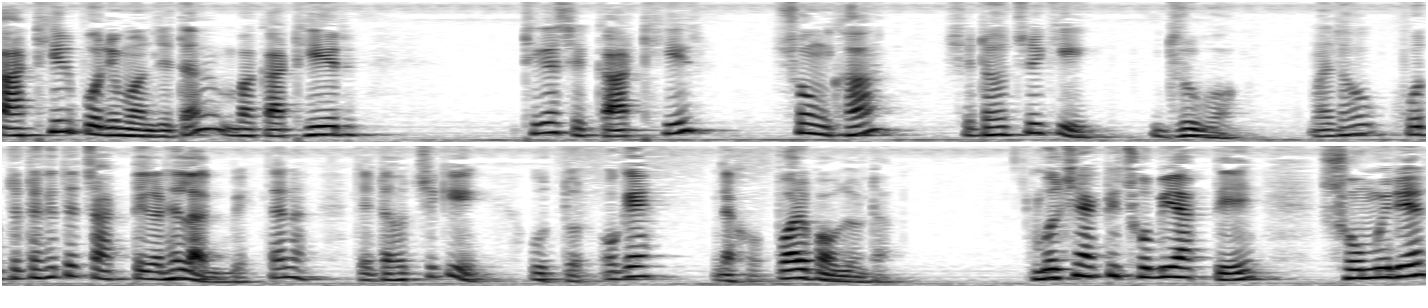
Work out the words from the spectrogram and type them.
কাঠির পরিমাণ যেটা, বা কাঠির, ঠিক আছে? কাঠির সংখ্যা সেটা হচ্ছে কি, ধ্রুবক। মানে দেখো, প্রত্যেকটা ক্ষেত্রে চারটে কাঠে লাগবে, তাই না? এটা হচ্ছে কি, উত্তর ওকে দেখো পরে প্রবলেমটা বলছে একটি ছবি আঁকতে সমীরের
